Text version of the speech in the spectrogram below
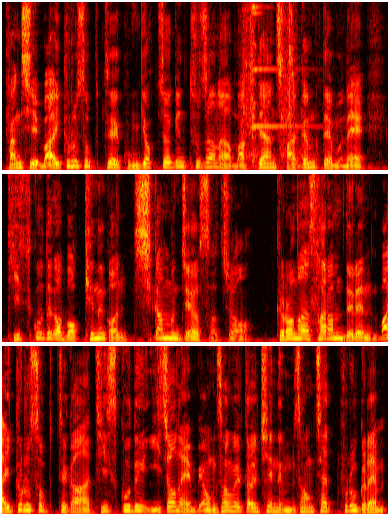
당시 마이크로소프트의 공격적인 투자나 막대한 자금 때문에 디스코드가 먹히는 건 시간 문제였었죠 그러나 사람들은 마이크로소프트가 디스코드 이전에 명성을 떨친 음성챗 프로그램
